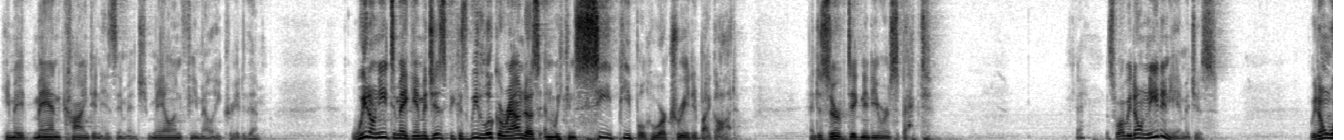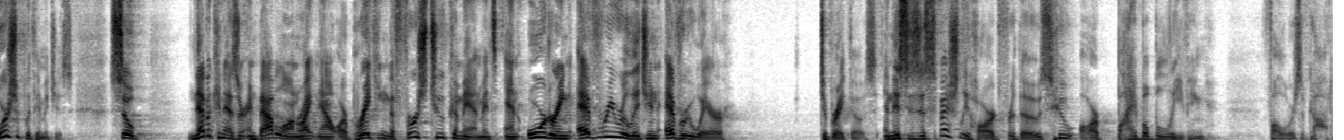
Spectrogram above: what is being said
He made mankind in his image, male and female, he created them. We don't need to make images because we look around us and we can see people who are created by God and deserve dignity and respect. Okay? That's why we don't need any images. We don't worship with images. So, Nebuchadnezzar and Babylon right now are breaking the first two commandments and ordering every religion everywhere to break those. And this is especially hard for those who are Bible believing followers of God.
